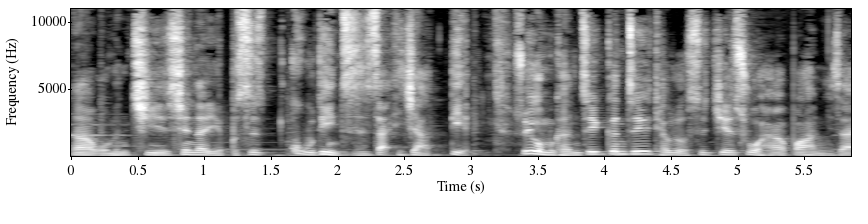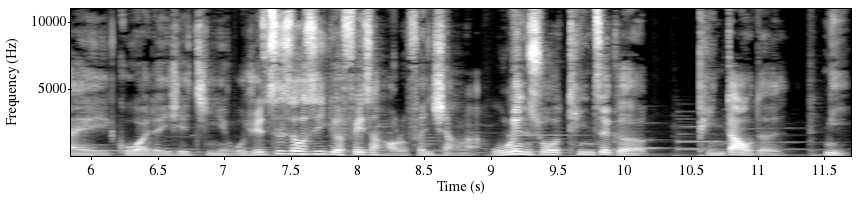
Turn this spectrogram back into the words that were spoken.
那我们其实现在也不是固定只是在一家店，所以我们可能这跟这些调酒师接触，还有包含你在国外的一些经验，我觉得这都是一个非常好的分享啦。无论说听这个频道的你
